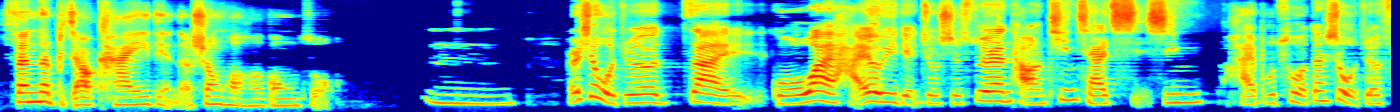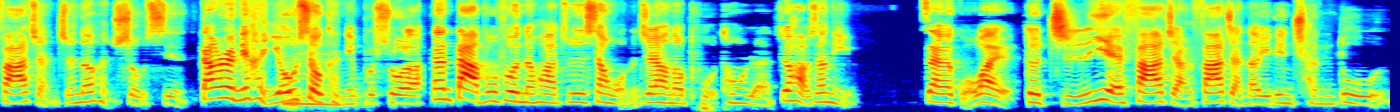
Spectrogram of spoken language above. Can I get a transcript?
分的比较开一点的生活和工作。嗯。而且我觉得在国外还有一点就是，虽然好像听起来起薪还不错，但是我觉得发展真的很受限。当然你很优秀肯定不说了，但大部分的话就是像我们这样的普通人，就好像你在国外的职业发展发展到一定程度，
